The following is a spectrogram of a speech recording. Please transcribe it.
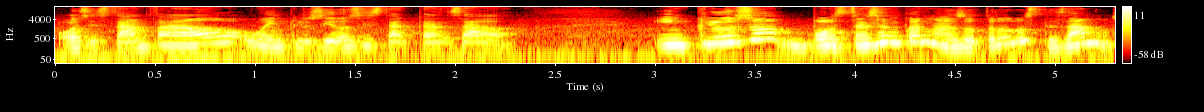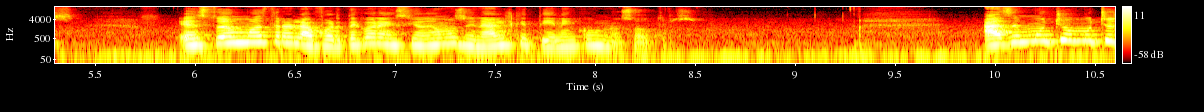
o si está enfadado o inclusive si está cansado. Incluso bostezan cuando nosotros bostezamos. Esto demuestra la fuerte conexión emocional que tienen con nosotros. Hace mucho, mucho,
